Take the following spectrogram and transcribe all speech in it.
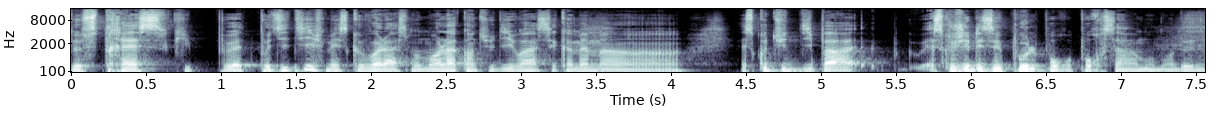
de stress qui peut être positif. Mais est-ce que voilà, à ce moment-là, quand tu dis, ouais, c'est quand même un, est-ce que tu te dis pas, est-ce que j'ai les épaules pour pour ça à un moment donné?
